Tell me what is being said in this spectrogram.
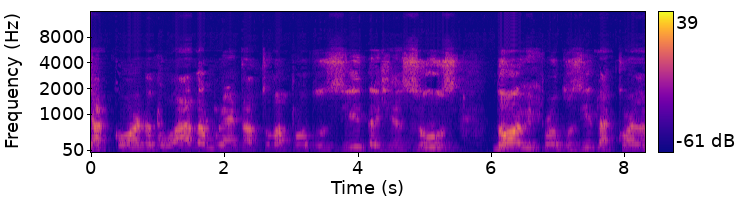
acorda do lado da mulher tá toda produzida, Jesus. Dorme produzida, acorda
